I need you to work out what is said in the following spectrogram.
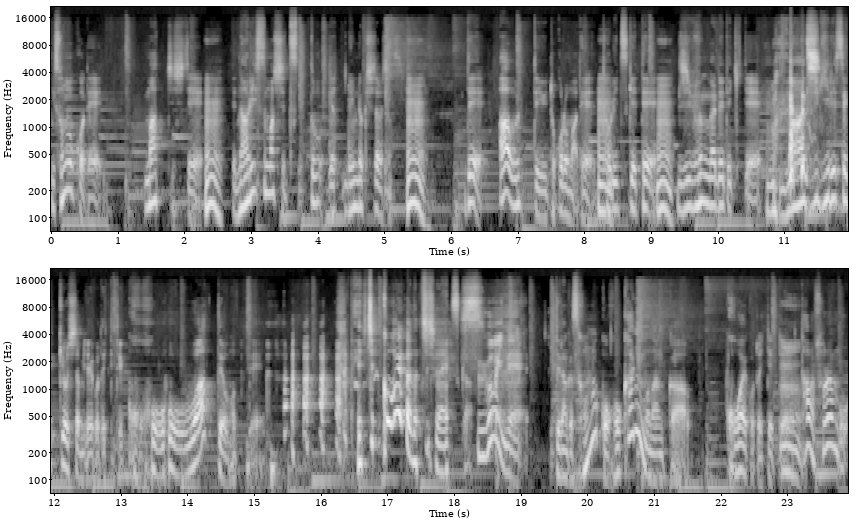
でその子でマッチして、うん。でなりすましてずっとや連絡してたらしいんですうん。で会うっていうところまで取り付けて、うん。自分が出てきて、マジギレ説教したみたいなこと言ってて怖って思って。めっちゃ怖い話じゃないですか。すごいね。でなんかその子他にもなんか怖いこと言ってて、うん。多分それはもう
